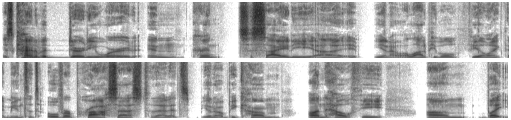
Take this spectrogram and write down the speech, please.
is kind of a dirty word in current society. Uh, it, you know, a lot of people feel like that means it's overprocessed, that it's you know become unhealthy. Um, but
